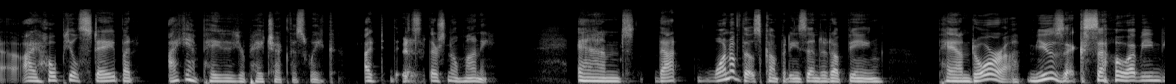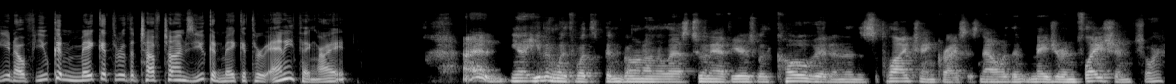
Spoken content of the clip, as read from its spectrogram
I hope you'll stay, but I can't pay you your paycheck this week. I, there's no money. And that one of those companies ended up being Pandora music. So, I mean, you know, if you can make it through the tough times, you can make it through anything, right? I, you know, even with what's been going on the last two and a half years with COVID and then the supply chain crisis, now with the major inflation. Sure.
